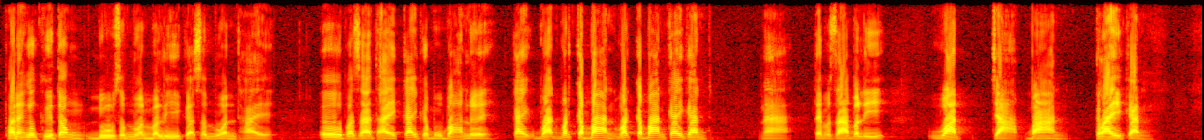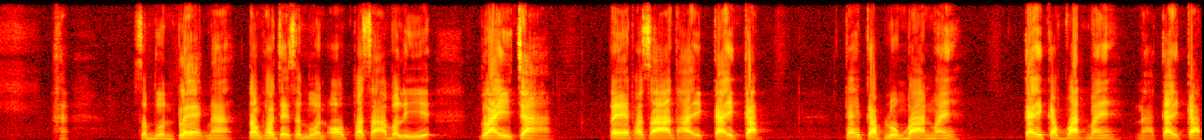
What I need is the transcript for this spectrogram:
เพราะฉะนั้นก็คือต้องดูสำนวนบาลีกับสำนวนไทย เออ ภาษาไทยใกล้กับหมู่บ้านเลยใกล้วัดวัดกับบ้าน วัดกับบ้านใกล้กันนะแต่ภาษาบาลีวัดจากบ้านใกล้กันสำนวนแปลกนะ ต้องเข้าใจสำนวนอ๋อภาษาบาลีใกล้จาก แต่ภาษาไทยใกล้กับ ใกล้กับโรงพยาบาลไหมใกล้กับวัดไหมนะใกล้กับ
